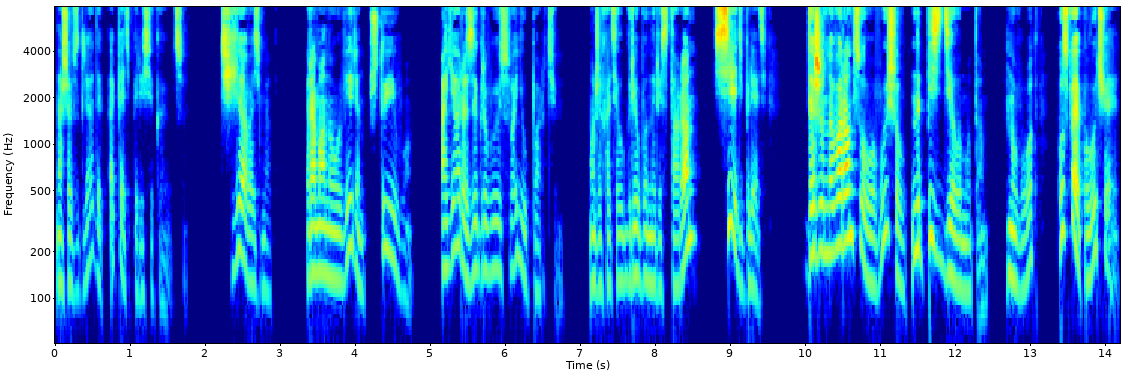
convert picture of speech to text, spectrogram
Наши взгляды опять пересекаются. Чья возьмет? Романа уверен, что его. А я разыгрываю свою партию. Он же хотел гребаный ресторан. Сеть, блядь. Даже на Воронцова вышел, напиздел ему там. Ну вот, пускай получает.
